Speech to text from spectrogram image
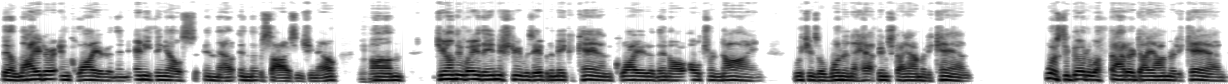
They're lighter and quieter than anything else in that in those sizes. You know, Mhm. um, the only way the industry was able to make a can quieter than our Ultra 9, which is a one and a half inch diameter can, was to go to a fatter diameter can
